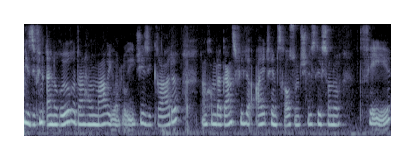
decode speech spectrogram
sie finden eine Röhre, dann hauen Mario und Luigi sie gerade dann kommen da ganz viele Items raus und schließlich so eine Fee.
